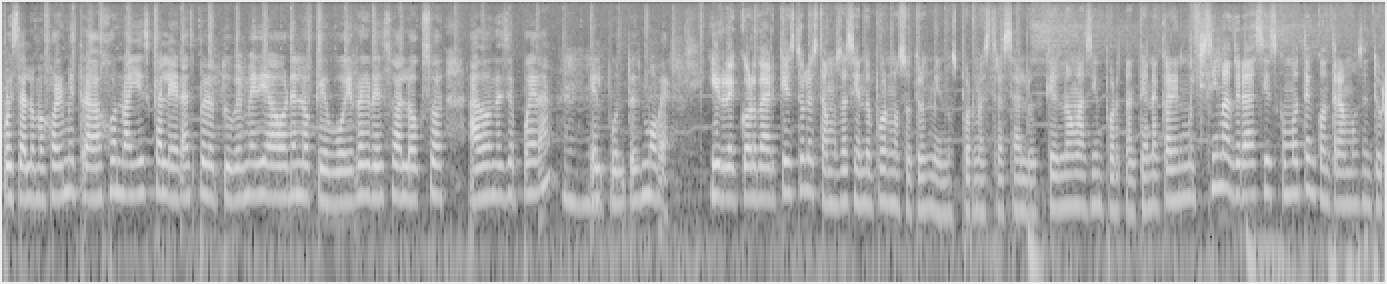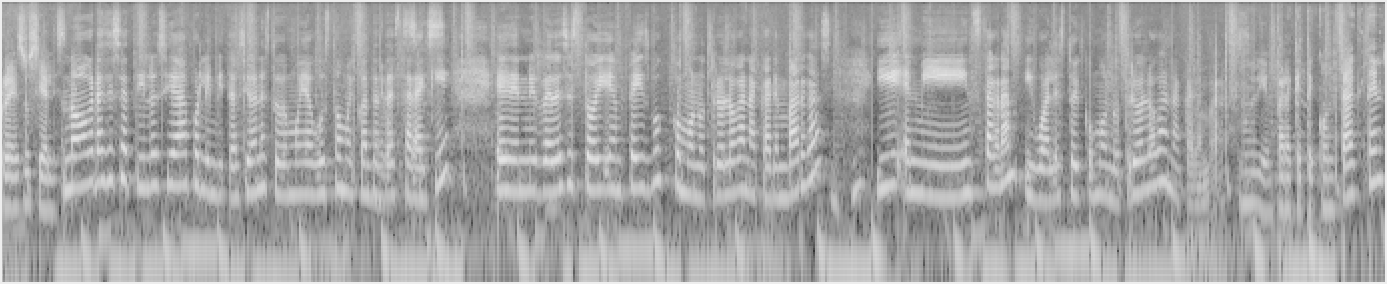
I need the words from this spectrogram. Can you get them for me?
pues a lo mejor en mi trabajo no hay escaleras, pero tuve media hora en lo que voy regreso al Oxxo a donde se pueda. El punto es mover. Y recordar que esto lo estamos haciendo por nosotros mismos, por nuestra salud, que es lo más importante. Ana Karen, muchísimas gracias. ¿Cómo te encontramos en tus redes sociales? No, gracias a ti, Lucía, por la invitación. Estuve muy a gusto, muy contenta de estar aquí. En mis redes estoy en Facebook como nutrióloga Ana Karen Vargas y en mi Instagram igual estoy como nutrióloga Ana Karen Vargas. Muy bien, para que te contacten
